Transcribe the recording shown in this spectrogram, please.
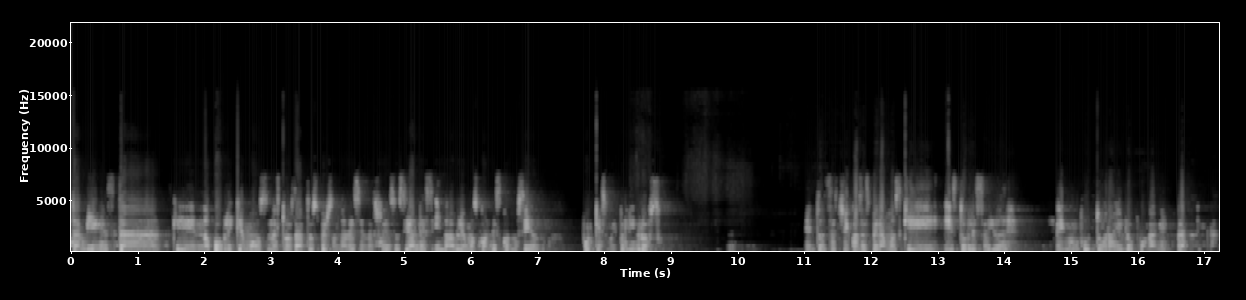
También está que no publiquemos nuestros datos personales en las redes sociales y no hablemos con desconocidos, porque es muy peligroso. Entonces chicos, esperamos que esto les ayude en un futuro y lo pongan en práctica.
